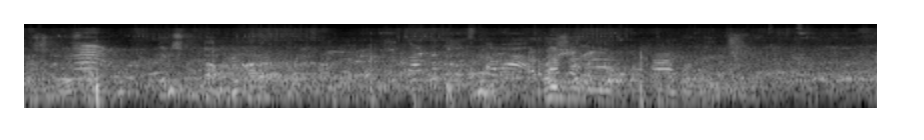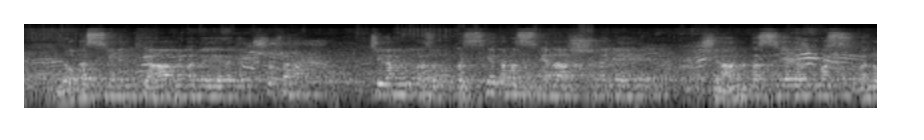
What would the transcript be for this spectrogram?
ప్రశ్నలు వేసుకుంటూ తెలుసుకుందామని ఆరాటపడుతున్నాను. అని వైశ్వరంలో అనుకోండి చిరం ప్రసుప్తస్య తమస్య నాశ్రయే శ్రాంతస్య గర్వస్వను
